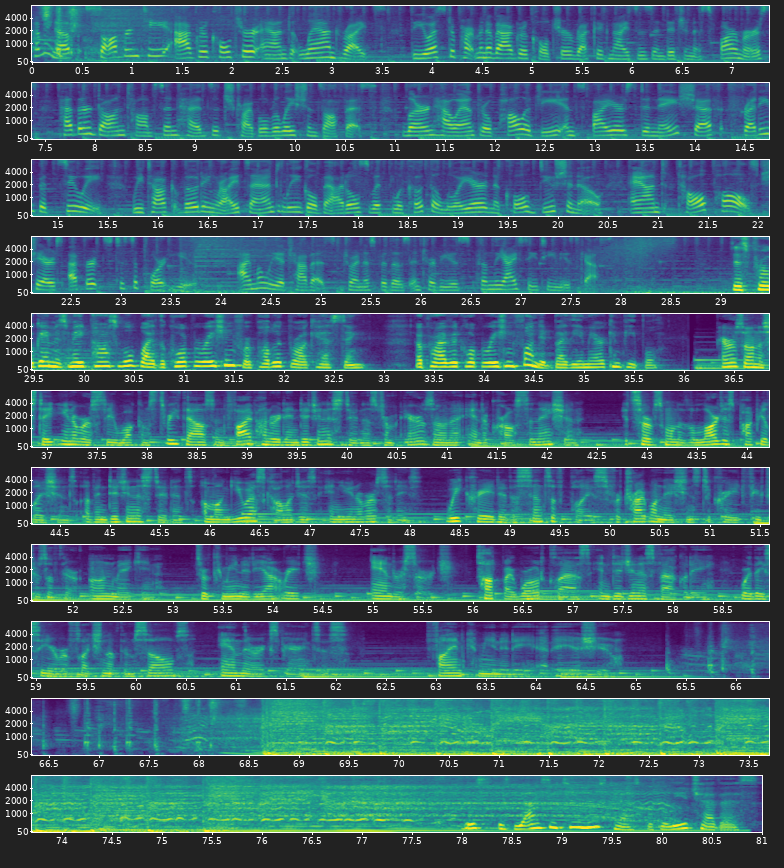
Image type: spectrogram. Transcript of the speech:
Coming up, sovereignty, agriculture, and land rights. The U.S. Department of Agriculture recognizes Indigenous farmers. Heather Dawn Thompson heads its Tribal Relations Office. Learn how anthropology inspires Diné chef Freddie Bitsoie. We talk voting rights and legal battles with Lakota lawyer Nicole Ducheneaux. And Tall Paul shares efforts to support youth. I'm Aaliyah Chavez. Join us for those interviews from the ICT Newscast. This program is made possible by the Corporation for Public Broadcasting a private corporation funded by the American people. Arizona State University welcomes 3,500 Indigenous students from Arizona and across the nation. It serves one of the largest populations of Indigenous students among U.S. colleges and universities. We created a sense of place for tribal nations to create futures of their own making through community outreach and research, taught by world class Indigenous faculty where they see a reflection of themselves and their experiences find community at ASU. This is the ICT Newscast with Aaliyah Chavez.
